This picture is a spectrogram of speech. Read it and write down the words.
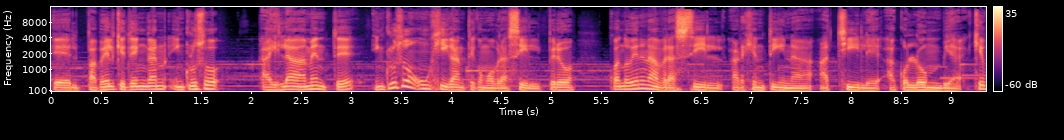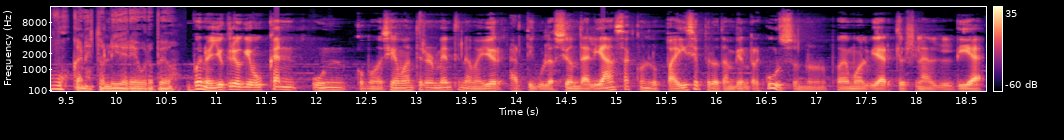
el papel que tengan incluso aisladamente, incluso un gigante como Brasil, pero Cuando vienen a Brasil, Argentina, a Chile, a Colombia, ¿qué buscan estos líderes europeos? Bueno, yo creo que buscan un, como decíamos anteriormente, una mayor articulación de alianzas con los países, pero también recursos. No nos podemos olvidar que al final del día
